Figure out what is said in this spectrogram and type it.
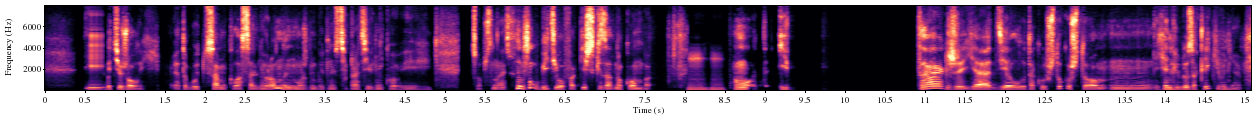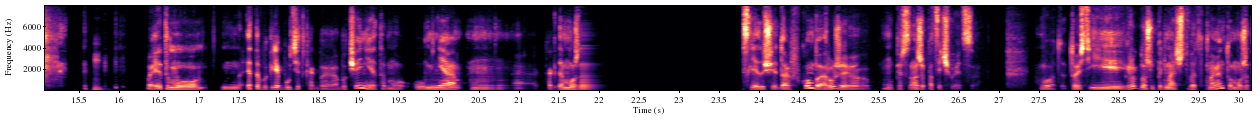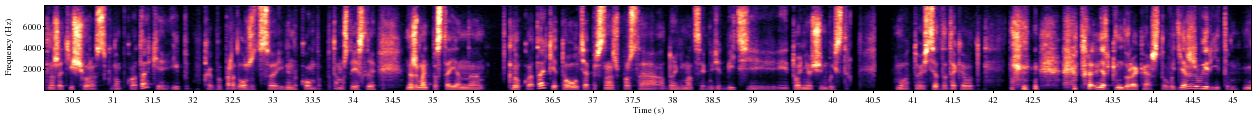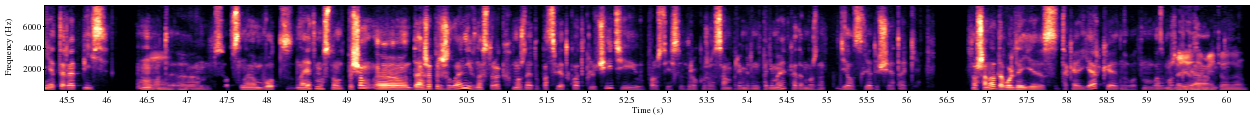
и тяжелый. Это будет самый колоссальный урон, можно будет нанести противнику и, собственно, убить его фактически за одно комбо. Мгм. Вот. И также я делаю такую штуку, что м, я не люблю закликивание. Хм. Поэтому м, это в игре будет как бы обучение этому. У меня, м, когда можно следующий удар в комбо, оружие у персонажа подсвечивается. Вот. То есть и игрок должен понимать, что в этот момент он может нажать еще раз кнопку атаки и как бы продолжится именно комбо. Потому что если нажимать постоянно кнопку атаки, то у тебя персонаж просто одной анимацией будет бить, и, и то не очень быстро. Вот, то есть это такая вот проверка на дурака, что выдерживай ритм, не торопись. Вот, Мгм. э, собственно, вот на этом основано. Причем э, даже при желании в настройках можно эту подсветку отключить, и просто если игрок уже сам примерно понимает, когда можно делать следующие атаки. Потому что она довольно такая яркая, ну вот, возможно, Да, я для, заметил, да.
